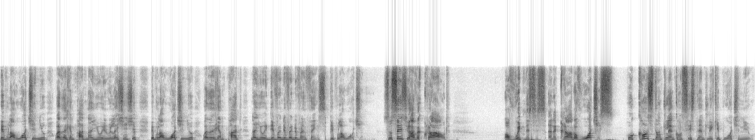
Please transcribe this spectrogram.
People are watching you whether they can partner you in relationship. People are watching you whether they can partner you in different, different, different things. People are watching. So since you have a crowd of witnesses and a crowd of watchers who constantly and consistently keep watching you,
